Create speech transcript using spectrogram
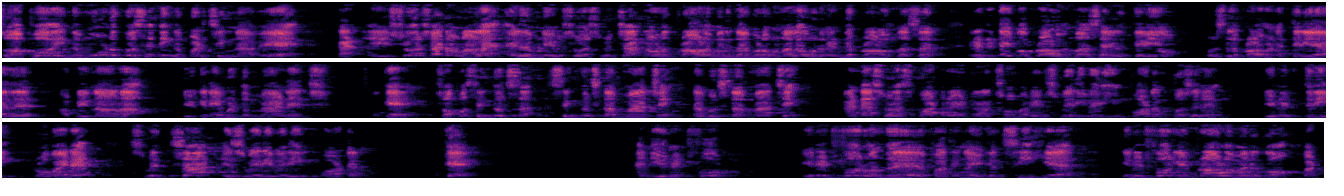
சோ அப்போ இந்த மூணு கொஸ்டின் நீங்க படிச்சீங்கன்னாவே ஷுவர் ஷார்ட் உன்னால எழுத முடியும்? ஸோ ஸ்மித் சார்ட்ல உனக்கு ப்ராப்ளம் இருந்தா கூட உன்னால ஒரு ரெண்டு ப்ராப்ளம் தான் சார் ரெண்டு டைப் ஆஃப் ப்ராப்ளம் தான் சார் எனக்கு தெரியும். ஒரு சில ப்ராப்ளம் எனக்கு தெரியாது. அப்படின்னா you can able to manage okay so அப்போ single single step matching double step matching and as well as quarter wave transformer. It is very very important question in unit 3 provided smith chart is very very important. Okay? And unit 4 unit 4 வந்து பாத்தீங்கன்னா you can see here. Unit 4 லயும் ப்ராப்ளம் இருக்கும் but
